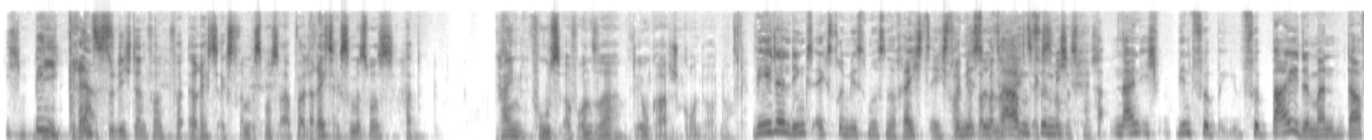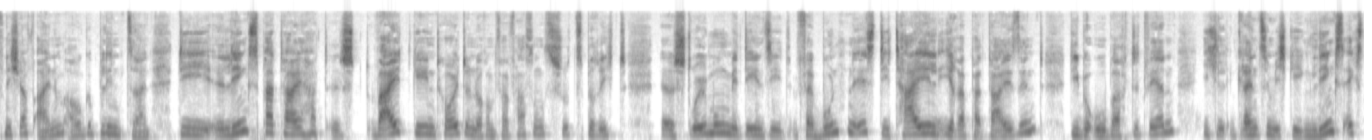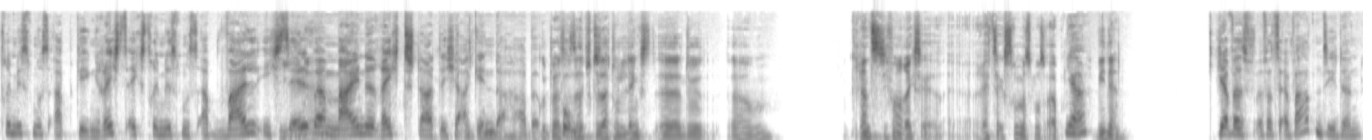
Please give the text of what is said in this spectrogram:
Ich bin wie grenzt das. du dich dann von Rechtsextremismus ab? Weil der Rechtsextremismus hat keinen Fuß auf unserer demokratischen Grundordnung. Weder Linksextremismus noch Rechtsextremismus haben für mich. Nein, ich bin für, für beide. Man darf nicht auf einem Auge blind sein. Die Linkspartei hat äh, weitgehend heute noch im Verfassungsschutzbericht äh, Strömungen, mit denen sie verbunden ist, die Teil ihrer Partei sind, die beobachtet werden. Ich grenze mich gegen Linksextremismus ab, gegen Rechtsextremismus ab, weil ich selber meine rechtsstaatliche Agenda habe. Gut, du hast Punkt. selbst gesagt, du längst, äh, du, ähm, du grenzt dich von Rechts, äh, Rechtsextremismus ab. Ja. Wie denn? Ja, was, was erwarten Sie denn?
